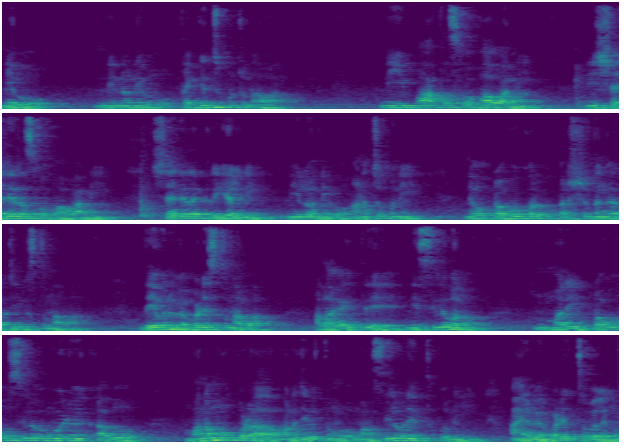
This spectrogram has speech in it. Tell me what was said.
నీవు నిన్ను నీవు తగ్గించుకుంటున్నావా? నీ పాత స్వభావాన్ని నీ శరీర స్వభావాన్ని శరీర క్రియల్ని నీలో నీవు అణుచుకుని నువ్వు ప్రభు కొరకు పరిశుద్ధంగా జీవిస్తున్నావా? దేవుని వెంబడిస్తున్నావా? అలాగైతే నీ సిలువను మరి ప్రభు సిలువ మూయడమే కాదు మనము కూడా మన జీవితంలో మన సిలువను ఎత్తుకుని ఆయన వెంబడించవలెను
